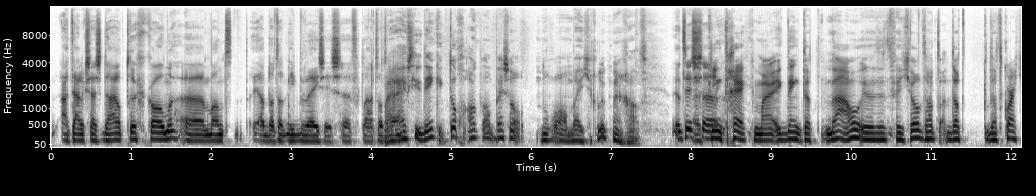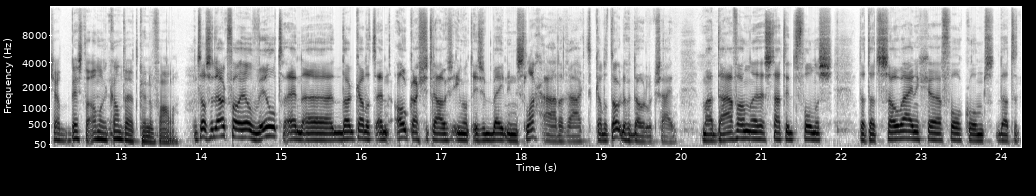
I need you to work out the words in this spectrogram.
Uiteindelijk zijn ze daarop teruggekomen, want ja, dat dat niet bewezen is, verklaard. Wat maar heeft hij denk ik toch ook wel best wel nog wel een beetje geluk mee gehad. Het, is, het klinkt gek, maar ik denk dat, nou, dat, weet je wel, dat, dat dat kwartje had best de andere kant uit kunnen vallen. Het was in elk geval heel wild. En uh, dan kan het, en ook als je trouwens iemand in zijn been in de slagader raakt, kan het ook nog dodelijk zijn. Maar daarvan uh, staat in het vonnis dat dat zo weinig uh, voorkomt dat het.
